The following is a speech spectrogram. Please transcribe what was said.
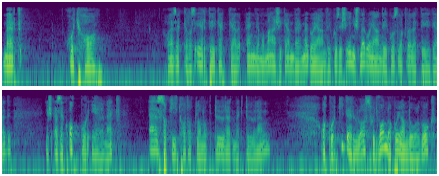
Mert hogyha ha ezekkel az értékekkel engem a másik ember megajándékoz, és én is megajándékozlak vele téged, és ezek akkor élnek, elszakíthatatlanok tőled meg tőlem, akkor kiderül az, hogy vannak olyan dolgok,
